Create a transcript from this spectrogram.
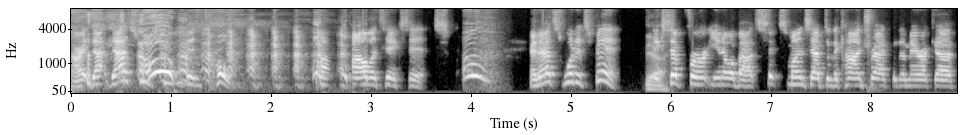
All right? That, that's what you've been told politics is. And that's what it's been Yeah. except for you know about six months after the contract with america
